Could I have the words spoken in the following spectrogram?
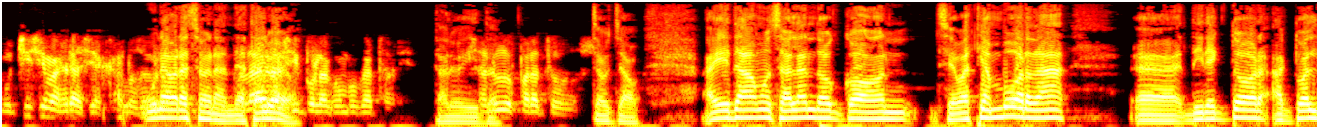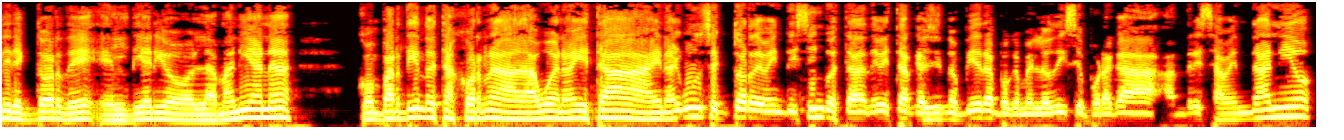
muchísimas gracias, Carlos. Un abrazo grande, hasta luego. Y por la convocatoria. Hasta luego. Saludos para todos. Chau, chau. Ahí estábamos hablando con Sebastián Borda, eh, director, actual director de el diario La Mañana, compartiendo esta jornada. Bueno, ahí está, en algún sector de 25 está, debe estar cayendo piedra porque me lo dice por acá Andrés Avendaño.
